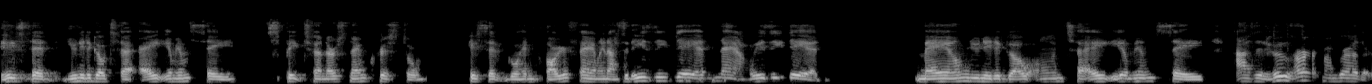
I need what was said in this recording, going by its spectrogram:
He said, "You need to go to AMMC, speak to a nurse named Crystal." He said, "Go ahead and call your family." And I said, "Is he dead now? Is he dead?" Ma'am, you need to go on to AMMC. I said, "Who hurt my brother?"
